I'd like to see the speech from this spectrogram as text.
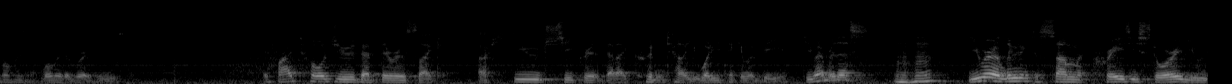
what was it, what were the words you used? If I told you that there was like a huge secret that I couldn't tell you, what do you think it would be? Do you remember this? Mm-hmm. You were alluding to some crazy story. You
